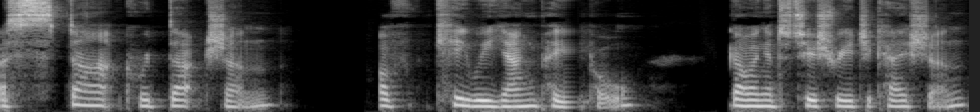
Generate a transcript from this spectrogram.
a stark reduction of Kiwi young people going into tertiary education.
